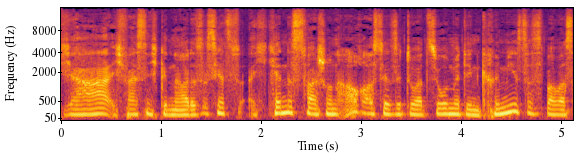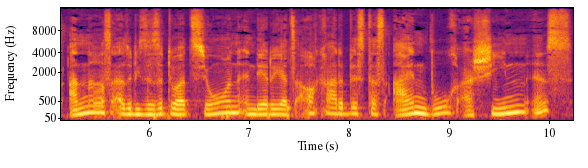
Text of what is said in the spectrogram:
ja, ich weiß nicht genau. Das ist jetzt, ich kenne das zwar schon auch aus der Situation mit den Krimis, das ist aber was anderes. Also diese Situation, in der du jetzt auch gerade bist, dass ein Buch erschienen ist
